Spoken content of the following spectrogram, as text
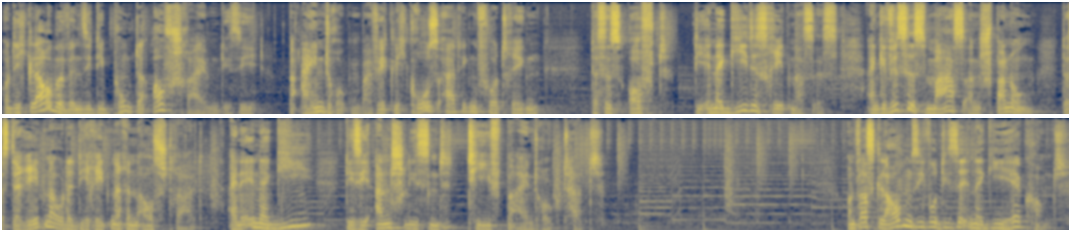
Und ich glaube, wenn Sie die Punkte aufschreiben, die Sie beeindrucken bei wirklich großartigen Vorträgen, dass es oft die Energie des Redners ist, ein gewisses Maß an Spannung, das der Redner oder die Rednerin ausstrahlt, eine Energie, die sie anschließend tief beeindruckt hat. Und was glauben Sie, wo diese Energie herkommt?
